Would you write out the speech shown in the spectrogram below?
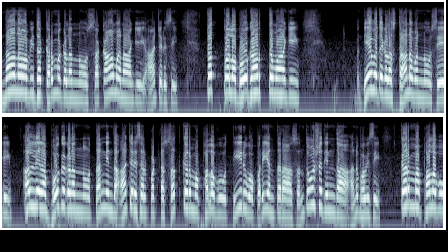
ನಾನಾ ವಿಧ ಕರ್ಮಗಳನ್ನು ಸಕಾಮನಾಗಿ ಆಚರಿಸಿ ತತ್ಫಲ ಭೋಗಾರ್ಥವಾಗಿ ದೇವತೆಗಳ ಸ್ಥಾನವನ್ನು ಸೇರಿ ಅಲ್ಲಿನ ಭೋಗಗಳನ್ನು ತನ್ನಿಂದ ಆಚರಿಸಲ್ಪಟ್ಟ ಸತ್ಕರ್ಮ ಫಲವು ತೀರುವ ಪರ್ಯಂತರ ಸಂತೋಷದಿಂದ ಅನುಭವಿಸಿ ಕರ್ಮ ಫಲವು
